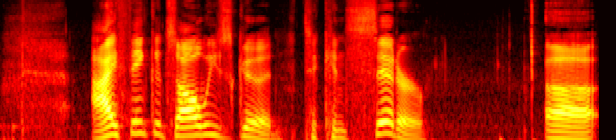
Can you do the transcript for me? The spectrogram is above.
I think it's always good to consider uh,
